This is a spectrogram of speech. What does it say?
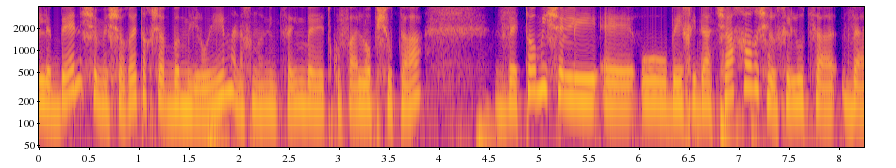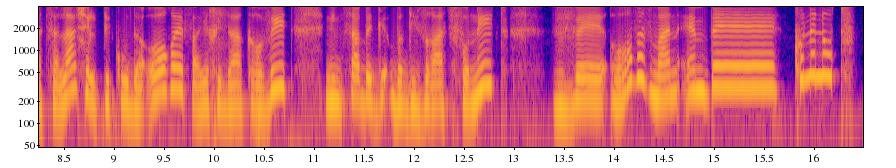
לבן שמשרת עכשיו במילואים, אנחנו נמצאים בתקופה לא פשוטה, וטומי שלי אה, הוא ביחידת שחר של חילוץ והצלה של פיקוד העורף, היחידה הקרבית, נמצא בג, בגזרה הצפונית, ורוב הזמן הם בכוננות.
